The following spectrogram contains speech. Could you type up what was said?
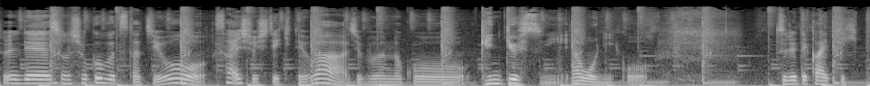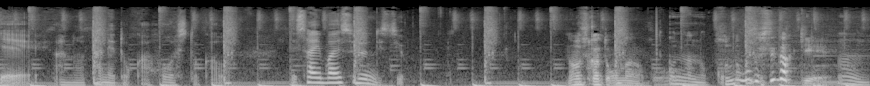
それでその植物たちを採取してきては自分のこう研究室にラボにこう連れて帰ってきてあの種とか胞子とかを。で栽培するんですよ。ナウシカって女の子？女の子。そんなことしてたっけ？うん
